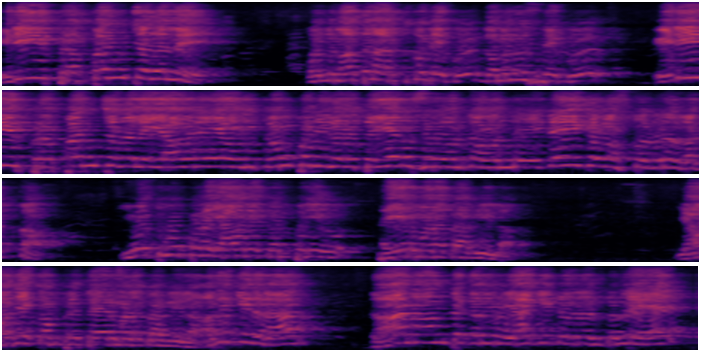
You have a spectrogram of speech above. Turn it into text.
ಇಡೀ ಪ್ರಪಂಚದಲ್ಲೇ ಒಂದು ಮಾತನ್ನ ಅರ್ಥಕೋಬೇಕು ಗಮನಿಸಬೇಕು. ಇಡೀ ಪ್ರಪಂಚದಲ್ಲಿ ಯಾವುದೇ ಒಂದು ಕಂಪನಿಗಳು ತಯಾರಿಸಿರುವಂತಹ ಒಂದು ಏಕೈಕ ವಸ್ತು ಅಂದ್ರೆ ರಕ್ತ. ಇವತ್ತಿಗೂ ಕೂಡ ಯಾವುದೇ ಕಂಪನಿ ತಯಾರು ಮಾಡಕ್ಕಾಗ್ಲಿಲ್ಲ. ಯಾವುದೇ ಕಂಪನಿ ತಯಾರು ಮಾಡಕ್ಕಾಗ್ಲಿಲ್ಲ. ಅದಕ್ಕೆ ದಾನ ಅಂತ ಕರೆದ್ರು ಯಾಕೆ ಇಟ್ಟಿದ್ರು ಅಂತಂದ್ರೆ,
